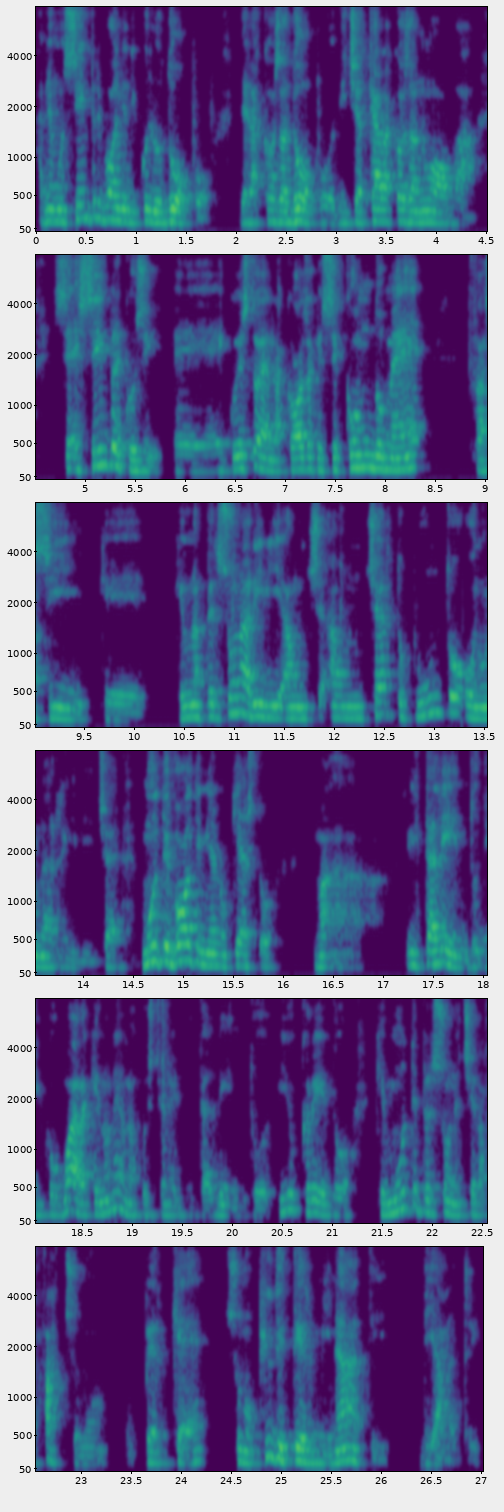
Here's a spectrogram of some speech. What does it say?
abbiamo sempre voglia di quello dopo, della cosa dopo, di cercare la cosa nuova, Se- è sempre così e-, e questa è una cosa che secondo me fa sì che che una persona arrivi a un, a un, certo punto o non arrivi. Cioè, molte volte mi hanno chiesto, ma il talento, dico, guarda che non è una questione di talento, io credo che molte persone ce la facciano perché sono più determinati di altri.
